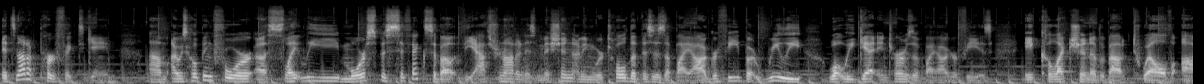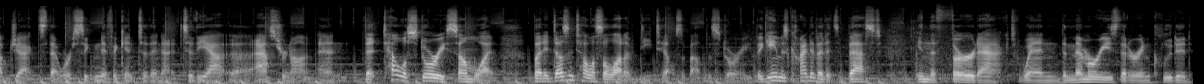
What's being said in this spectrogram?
It's not a perfect game. Um, I was hoping for uh, slightly more specifics about the astronaut and his mission. I mean, we're told that this is a biography, but really what we get in terms of biography is a collection of about 12 objects that were significant to the to the uh, astronaut and that tell a story somewhat, but it doesn't tell us a lot of details about the story. The game is kind of at its best in the third act when the memories that are included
